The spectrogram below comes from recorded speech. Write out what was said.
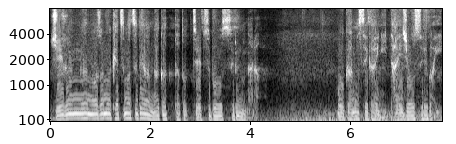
自分が望む結末ではなかったと絶望するのなら他の世界に退場すればいい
